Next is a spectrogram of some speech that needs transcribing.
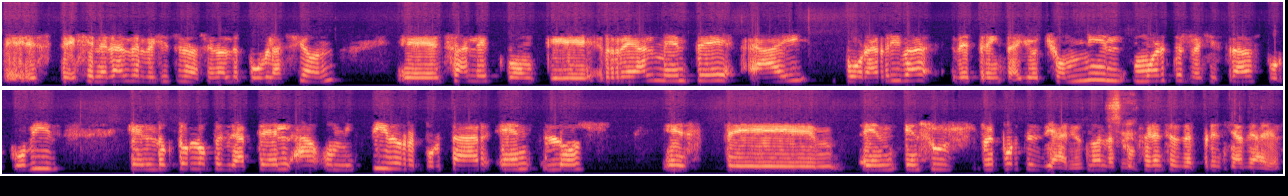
este general del registro nacional de población eh, sale con que realmente hay por arriba de 38 mil muertes registradas por covid que el doctor López Gatel ha omitido reportar en los este en, en sus reportes diarios no en las conferencias de prensa diarias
